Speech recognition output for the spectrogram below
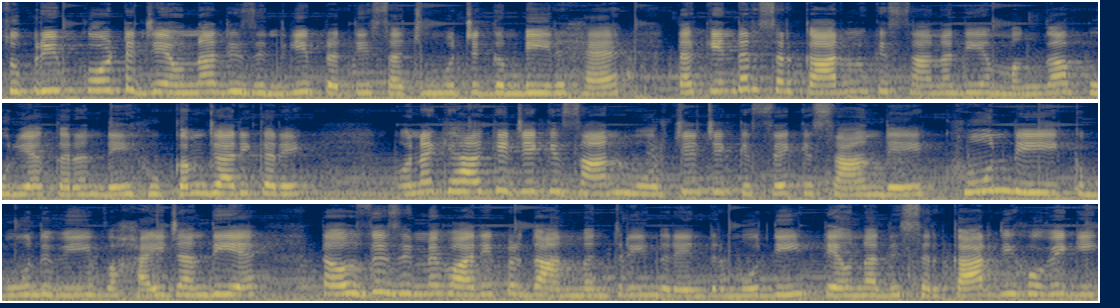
ਸੁਪਰੀਮ ਕੋਰਟ, ਜੇ ਉਹਨਾਂ ਦੀ ਜ਼ਿੰਦਗੀ ਪ੍ਰਤੀ ਸੱਚਮੁੱਚ ਗੰਭੀਰ ਹੈ, ਤਾਂ ਕੇਂਦਰ ਸਰਕਾਰ ਨੂੰ ਕਿਸਾਨਾਂ ਦੀਆਂ ਮੰਗਾਂ ਪੂਰੀਆਂ ਕਰਨ ਦੇ ਹੁਕਮ ਜਾਰੀ ਕਰੇ। ਉਹਨਾਂ ਕਿਹਾ ਕਿ ਜੇ ਕਿਸਾਨ ਮੋਰਚੇ 'ਚ ਕਿਸੇ ਕਿਸਾਨ ਦੇ ਖੂਨ ਦੀ ਇੱਕ ਬੂੰਦ ਵੀ ਵਹਾਈ ਜਾਂਦੀ ਹੈ, ਤਾਂ ਉਸ ਦੀ ਜ਼ਿੰਮੇਵਾਰੀ ਪ੍ਰਧਾਨ ਮੰਤਰੀ ਨਰਿੰਦਰ ਮੋਦੀ ਤੇ ਉਹਨਾਂ ਦੀ ਸਰਕਾਰ ਦੀ ਹੋਵੇਗੀ।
